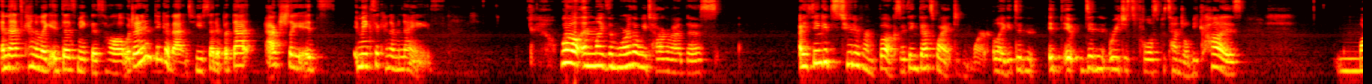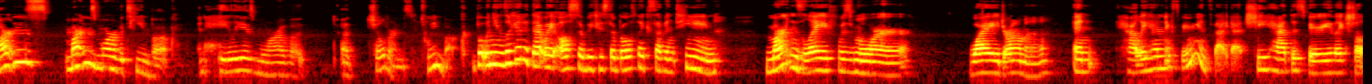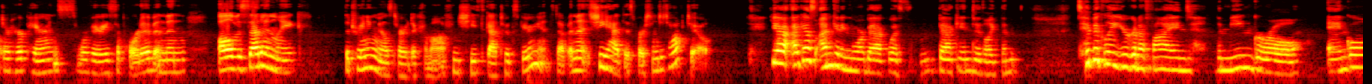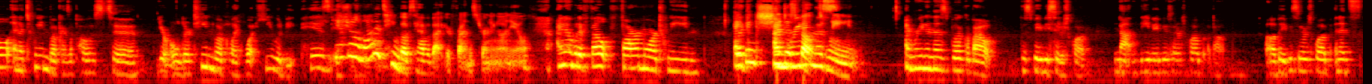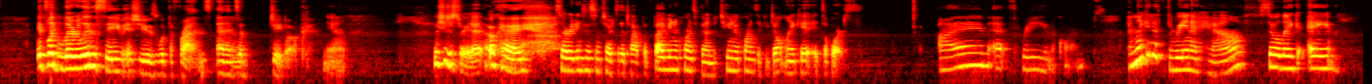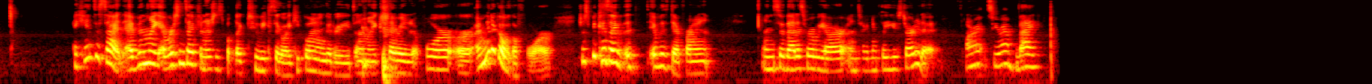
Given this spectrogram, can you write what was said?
And that's kind of like it does make this whole which I didn't think of that until you said it, but that actually it's it makes it kind of nice. Well, and like the more that we talk about this, I think it's two different books. I think that's why it didn't work. Like it didn't it, it didn't reach its fullest potential because Martin's Martin's more of a teen book and Haley is more of a a children's tween book. But when you look at it that way also because they're both like 17, Martin's life was more YA drama and Hallie hadn't experienced that yet. She had this very like sheltered her parents were very supportive and then all of a sudden like the training wheels started to come off and she's got to experience stuff and that she had this person to talk to. Yeah, I guess I'm getting more back with back into like the typically you're going to find the mean girl angle in a tween book as opposed to your older teen book like what he would be his Yeah, but a lot of teen books have about your friends turning on you. I know, but it felt far more tween. I think she I'm just felt this- tween. I'm reading this book about this babysitters club, not the babysitters club, about a babysitters club, and it's it's like literally the same issues with the friends, and it's a J book. Yeah. We should just rate it. Okay, So our rating system starts at the top with five unicorns, we go down to two unicorns. If you don't like it, it's a horse. I'm at three unicorns. I'm like at a three and a half. So like I I can't decide. I've been like ever since I finished this book like two weeks ago, I keep going on Goodreads and I'm like, should I rate it a four or I'm gonna go with a four. Just because I it, it was different. And so that is where we are and technically you started it. All right, see you around. Bye.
